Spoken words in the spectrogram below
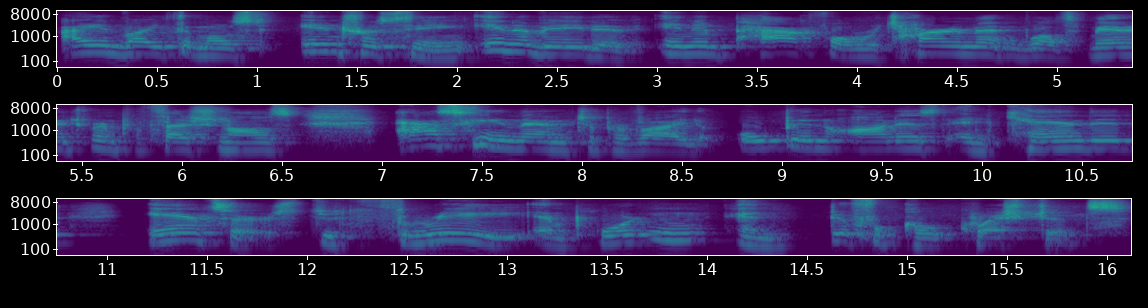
I invite the most interesting, innovative, and impactful retirement wealth management professionals, asking them to provide open, honest, and candid answers to three important and difficult questions.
